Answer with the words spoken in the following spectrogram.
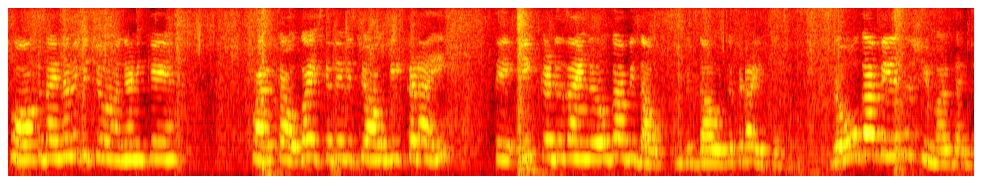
ਸੌਕ ਦਾ ਇਹਨਾਂ ਦੇ ਵਿੱਚੋਂ ਯਾਨੀ ਕਿ ਫ਼ਰਕ ਆਊਗਾ, ਇੱਕ ਦੇ ਵਿੱਚ ਆਊਗੀ ਕਢਾਈ ਤੇ ਇੱਕ ਡਿਜ਼ਾਈਨ ਰਹੂਗਾ ਵਿਦਆਊਟ ਵਿਦਆਊਟ ਕਢਾਈ ਤੋਂ। ਰਹੂਗਾ ਬੇਸ ਸ਼ਿਮਰ ਦਾ ਹੀ।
